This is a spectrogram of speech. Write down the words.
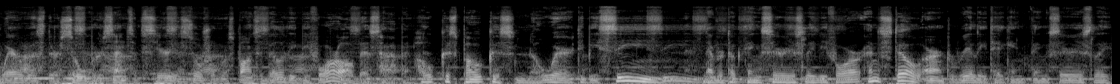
Where was their sober sense of serious social responsibility before all this happened? Hocus pocus, nowhere to be seen. Never took things seriously before, and still aren't really taking things seriously.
